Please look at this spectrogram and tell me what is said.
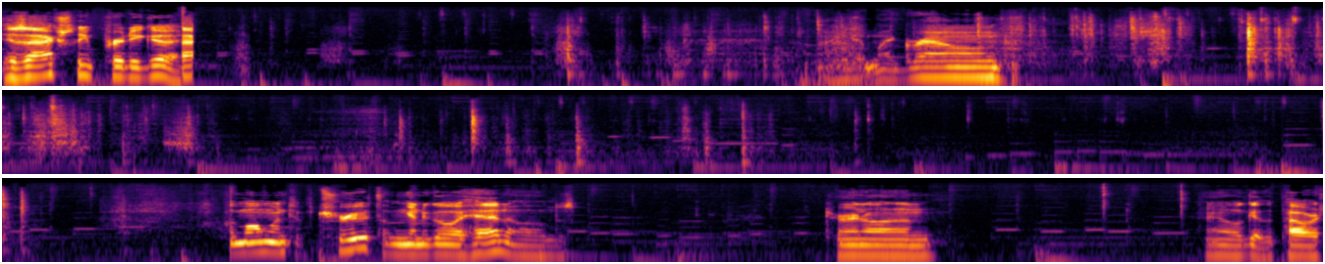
is actually pretty good. I get my ground. Moment of truth. I'm going to go ahead. I'll just turn on and we'll get the power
